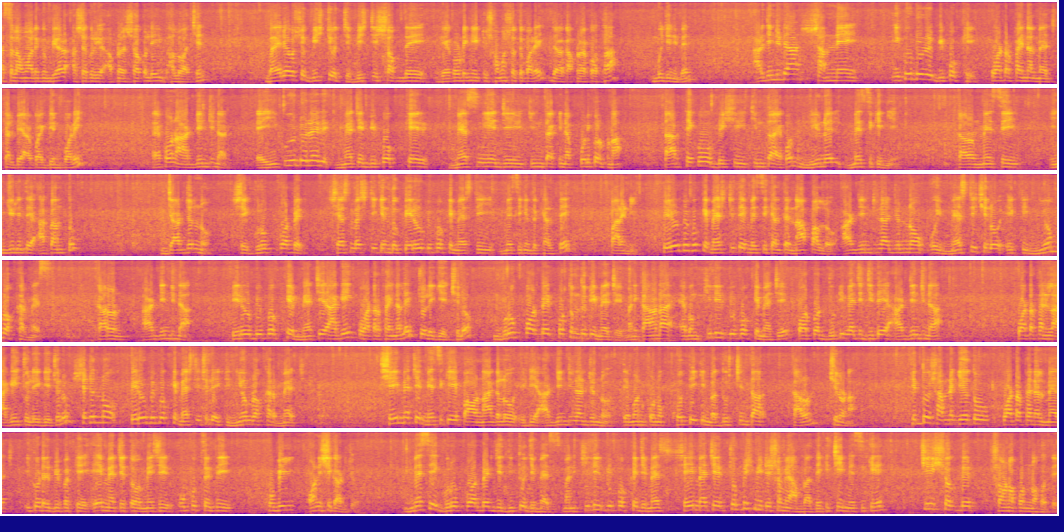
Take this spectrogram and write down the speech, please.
আসসালামু আলাইকুম বিয়ার আশা করি আপনারা সকলেই ভালো আছেন। বাইরে অবশ্য বৃষ্টি হচ্ছে, বৃষ্টির শব্দে রেকর্ডিংয়ে একটু সমস্যা হতে পারে যাক আপনারা কথা বুঝে নেবেন। আর্জেন্টিনা সামনে ইকুয়েডরের বিপক্ষে কোয়ার্টার ফাইনাল ম্যাচ খেলবে আর কয়েকদিন পরেই। এখন আর্জেন্টিনার এই ইকুয়েডরের ম্যাচের বিপক্ষের ম্যাচ নিয়ে যে চিন্তা কিনা পরিকল্পনা, তার থেকেও বেশি চিন্তা এখন লিওনেল মেসিকে নিয়ে। কারণ মেসি ইঞ্জুরিতে আক্রান্ত। যার জন্য সে গ্রুপ পর্বের শেষ ম্যাচটি কিন্তু পেরুর বিপক্ষে ম্যাচটি মেসি কিন্তু খেলতে পারেনি। পেরুর বিপক্ষে ম্যাচটিতে মেসি খেলতে না পারলেও আর্জেন্টিনার জন্য ওই ম্যাচটি ছিল একটি নিয়ম রক্ষার ম্যাচ কারণ আর্জেন্টিনা পেরুর বিপক্ষে ম্যাচের আগেই কোয়ার্টার ফাইনালে চলে গিয়েছিল। গ্রুপ পর্বের প্রথম দুটি ম্যাচে মানে কানাডা এবং চিলির বিপক্ষে ম্যাচে পরপর দুটি ম্যাচে জিতে আর্জেন্টিনা কোয়ার্টার ফাইনাল আগেই চলে গিয়েছিল। সেজন্য পেরুর বিপক্ষে ম্যাচটি ছিল একটি নিয়ম রক্ষার ম্যাচ সেই ম্যাচে মেসিকে পাওয়া না গেলেও এটি আর্জেন্টিনার জন্য তেমন কোনো ক্ষতি কিংবা দুশ্চিন্তার কারণ ছিল না। কিন্তু সামনে যেহেতু কোয়ার্টার ফাইনাল ম্যাচ ইকুয়েডের বিপক্ষে এই ম্যাচে তো মেসির উপস্থিতি খুবই অনস্বীকার্য। মেসি গ্রুপ পর্বের যে দ্বিতীয় যে ম্যাচ মানে চিলির বিপক্ষে যে ম্যাচ সেই ম্যাচের চব্বিশ মিনিটের সময় আমরা দেখেছি মেসিকে চিকিৎসকদের স্বর্ণাপন্ন হতে।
